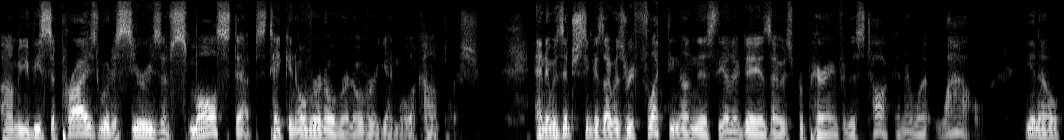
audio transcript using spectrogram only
um, you'd be surprised what a series of small steps taken over and over and over again will accomplish. And it was interesting because i was reflecting on this the other day as i was preparing for this talk and i went wow you know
